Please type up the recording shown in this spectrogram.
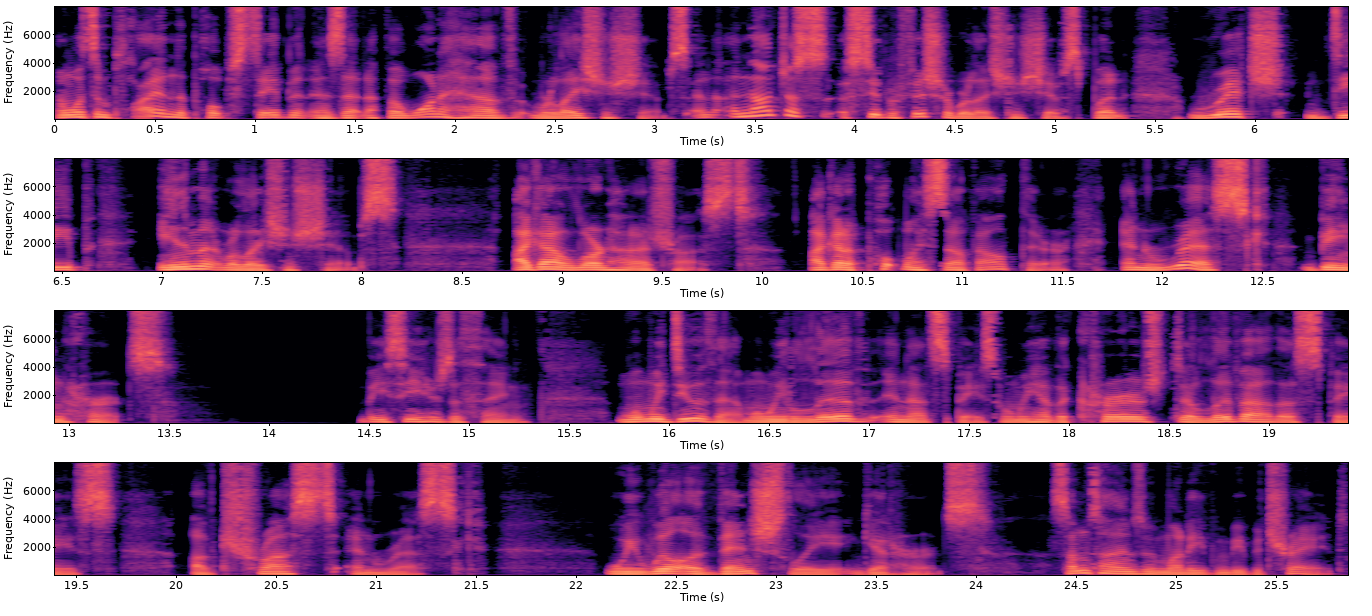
And what's implied in the Pope's statement is that if I want to have relationships, and, not just superficial relationships, but rich, deep, intimate relationships, I got to learn how to trust. I got to put myself out there and risk being hurt. But you see, here's the thing. When we do that, when we live in that space, when we have the courage to live out of that space of trust and risk, we will eventually get hurt. Sometimes we might even be betrayed.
